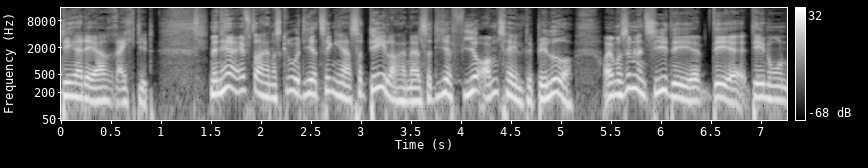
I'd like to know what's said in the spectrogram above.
det her det er rigtigt. Men herefter han har skrevet de her ting her, så deler han altså de her fire omtalte billeder. Og jeg må simpelthen sige, det, det, er, det er nogle,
